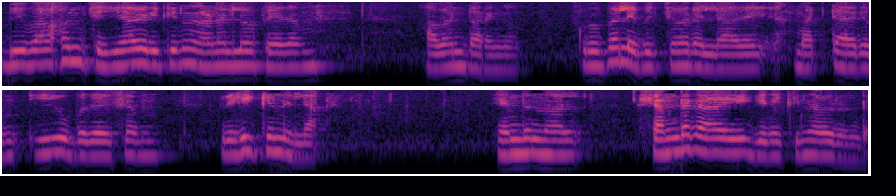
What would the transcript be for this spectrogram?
വിവാഹം ചെയ്യാതിരിക്കുന്നതാണല്ലോ ഭേദം. അവൻ പറഞ്ഞു കൃപ ലഭിച്ചവരല്ലാതെ മറ്റാരും ഈ ഉപദേശം ഗ്രഹിക്കുന്നില്ല. എന്തെന്നാൽ ഷണ്ടരായി ജനിക്കുന്നവരുണ്ട്.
